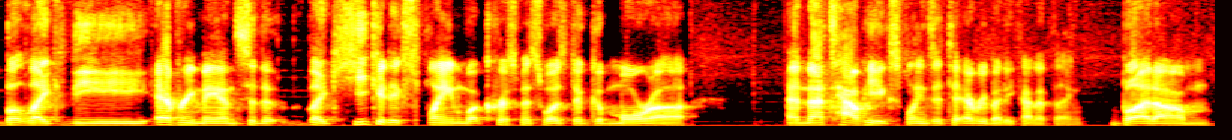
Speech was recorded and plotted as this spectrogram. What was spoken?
but like the everyman, so that like he could explain what Christmas was to Gamora and that's how he explains it to everybody, kind of thing. But um,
